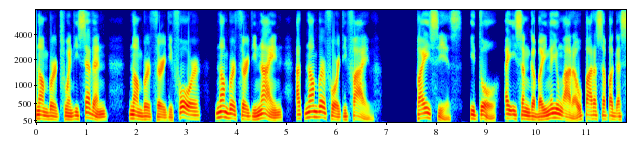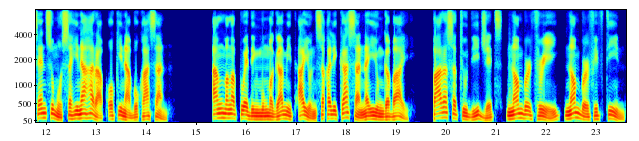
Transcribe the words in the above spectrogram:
number 27, number 34, number 39, at number 45. Pisces. Ito ay isang gabay ngayong araw para sa pag-asenso mo sa hinaharap o kinabukasan. Ang mga pwedeng mong magamit ayon sa kalikasan na iyong gabay. Para sa 2 digits, number 3, number 15.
